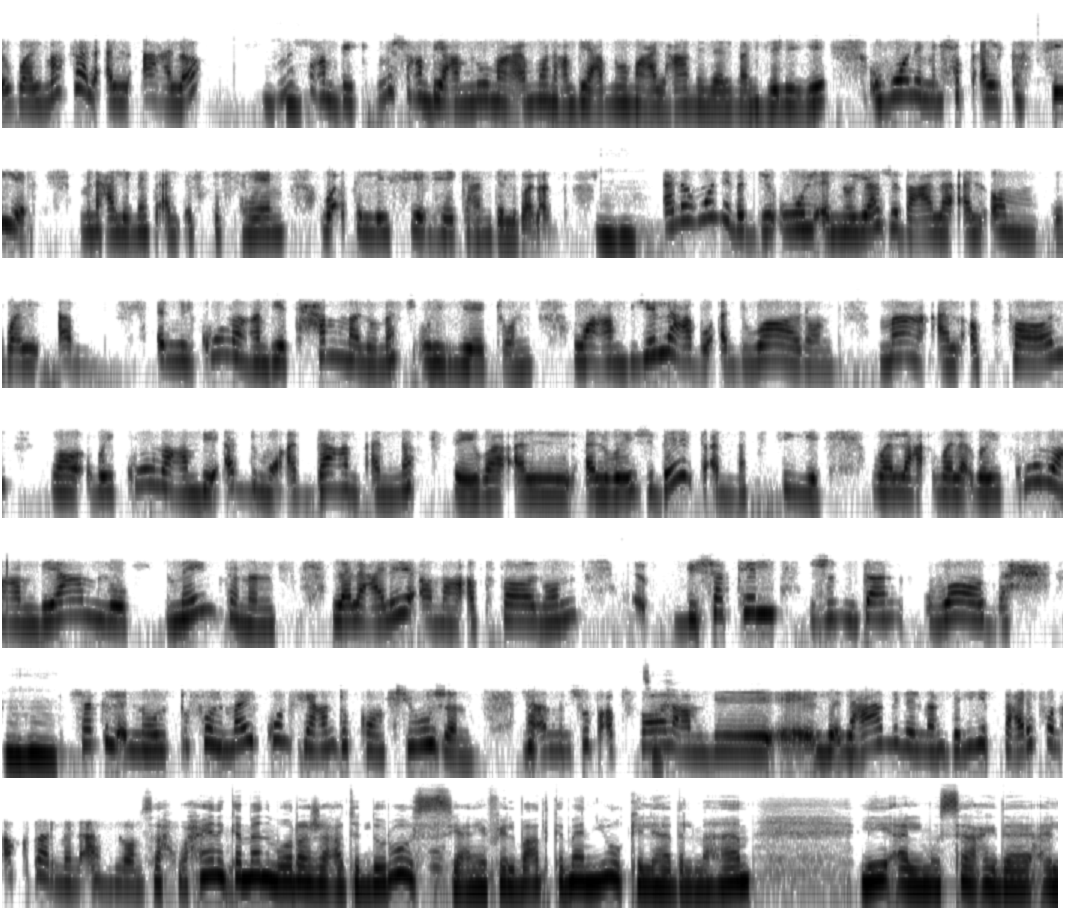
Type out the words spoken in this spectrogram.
والمثل الأعلى مش عم بي مش عم بيعملوه مع أمهم عم بيعملوه مع العاملة المنزلية. وهون بنحط الكثير من علامات الاستفهام وقت اللي يصير هيك عند الولد. أنا هون بدي أقول إنه يجب على الأم والأب إن يكونوا عم بيتحملوا مسؤولياتهم وعم بيلعبوا أدوارهم مع الأطفال ويكونوا عم بيقدموا الدعم النفسي والواجبات النفسية ويكونوا عم بيعملوا maintenance للعلاقة مع أطفالهم بشكل جدا واضح. بشكل إنه الطفل ما يكون في عنده confusion لأن بنشوف أطفال صح. عم بي... العامله المنزلية بتعرفهم أكثر من أهلهم. صح. واحيانا كمان مراجعة الدروس يعني في البعض كمان يوكل هذا المهام. للمساعدة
